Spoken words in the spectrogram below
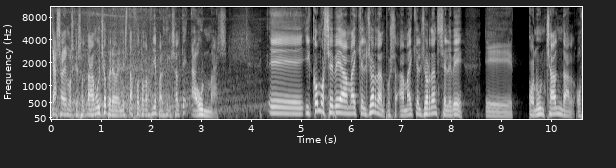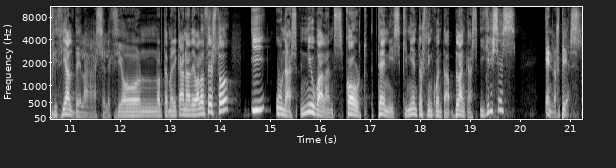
Ya sabemos que saltaba mucho, pero en esta fotografía parece que salte aún más. Eh, ¿Y cómo se ve a Michael Jordan? Pues a Michael Jordan se le ve eh, con un chándal oficial de la selección norteamericana de baloncesto y unas New Balance Court Tennis 550 blancas y grises en los pies.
